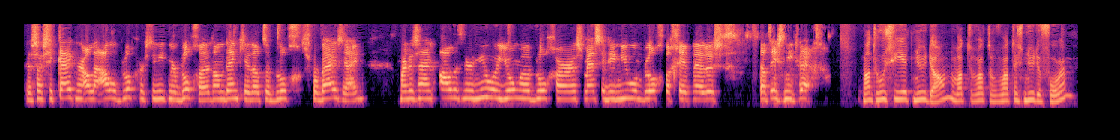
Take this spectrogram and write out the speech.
Dus als je kijkt naar alle oude bloggers die niet meer bloggen, dan denk je dat de blogs voorbij zijn. Maar er zijn altijd weer nieuwe jonge bloggers, mensen die nieuw een blog beginnen. Dus dat is niet weg. Want hoe zie je het nu dan? Wat, wat, wat is nu de vorm?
